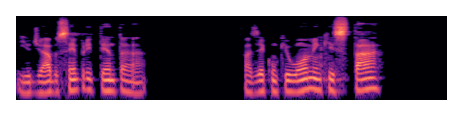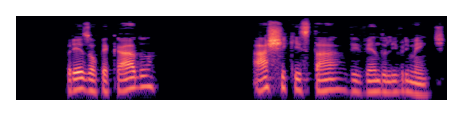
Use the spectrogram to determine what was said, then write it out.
E o diabo sempre tenta fazer com que o homem que está preso ao pecado ache que está vivendo livremente.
